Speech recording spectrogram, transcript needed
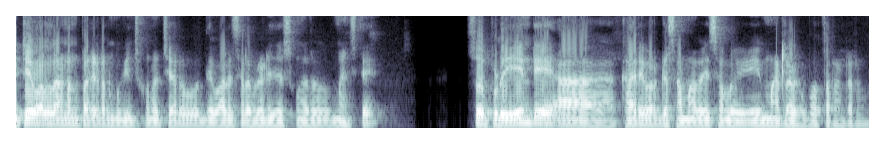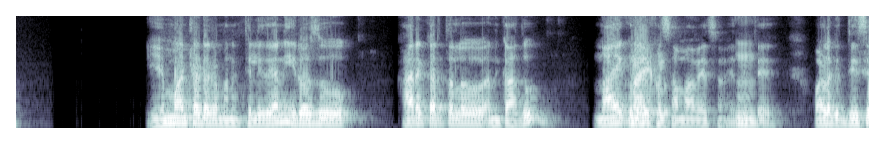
ఇటీవల లండన్ పర్యటన ముగించుకొని వచ్చారు దివాళీ సెలబ్రేట్ చేసుకున్నారు మంచిదే. సో ఇప్పుడు ఏంటి ఆ కార్యవర్గ సమావేశంలో ఏం మాట్లాడకపోతారంటారు? ఏం మాట్లాడారో మనకు తెలియదు కానీ ఈరోజు కార్యకర్తలు అని కాదు నాయకుల. సమావేశం ఏదైతే వాళ్ళకి దిశ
